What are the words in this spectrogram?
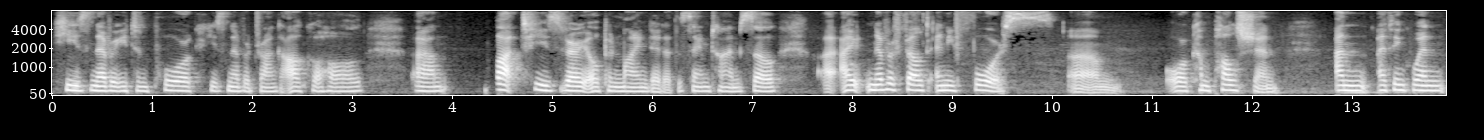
he's never eaten pork, he's never drunk alcohol, um, but he's very open minded at the same time. So I, I never felt any force um, or compulsion. And I think when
